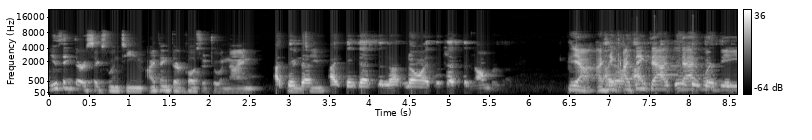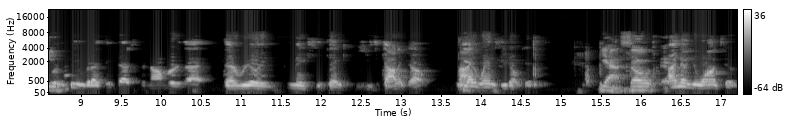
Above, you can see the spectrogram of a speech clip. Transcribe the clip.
you think they're a six win team? I think they're closer to a nine. I think that team. I think that's the no. I think that's the number. Though. Yeah, I think I, I think that I that would be. Team, but I think that's the number that that really makes you think he's got to go. Nine yeah. wins, you don't get. Yeah, so I know you want to.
